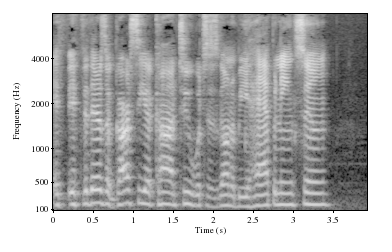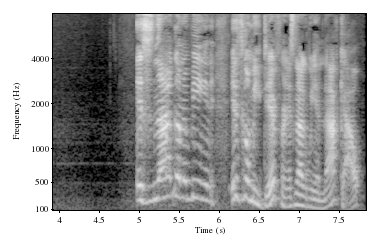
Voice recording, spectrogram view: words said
if, if there's a Garcia Khan 2, which is going to be happening soon, it's not to be, it's to be different. It's not to be a knockout.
